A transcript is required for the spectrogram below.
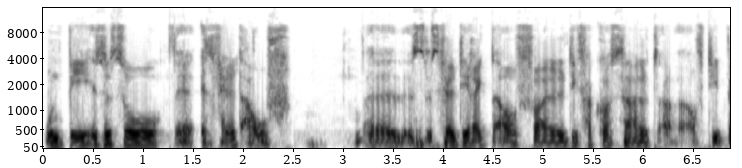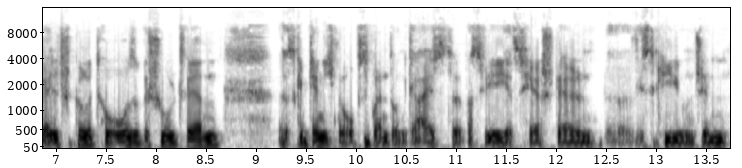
Und B ist es so, äh, es fällt auf. Äh, es, es, fällt direkt auf, weil die Verkoster halt auf die Weltspirituose geschult werden. Es gibt ja nicht nur Obstbrände und Geist, was wir jetzt herstellen, äh, Whisky und Gin.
